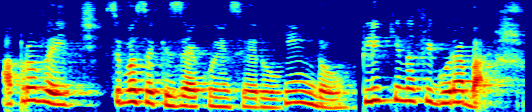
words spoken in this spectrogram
Aproveite! Se você quiser conhecer o Kindle, clique na figura abaixo.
